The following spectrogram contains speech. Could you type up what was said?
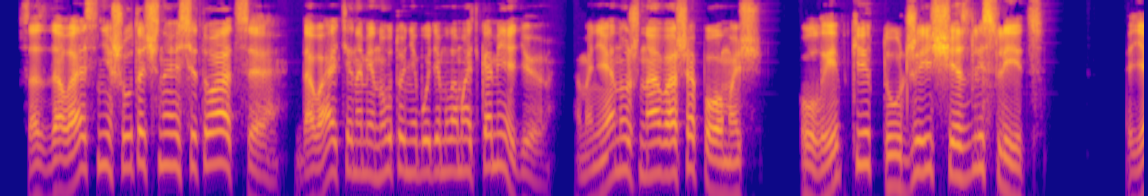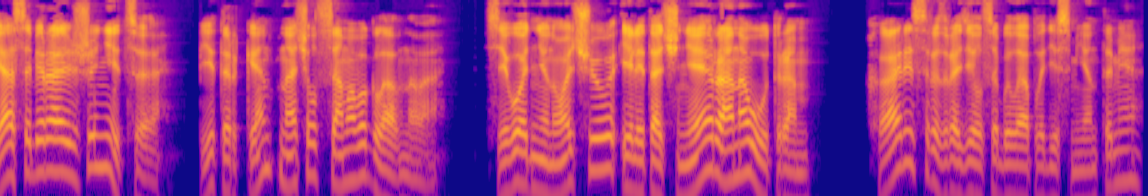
— «создалась нешуточная ситуация. Давайте на минуту не будем ломать комедию. Мне нужна ваша помощь». Улыбки тут же исчезли с лиц. «Я собираюсь жениться», — Питер Кент начал с самого главного. Сегодня ночью, или точнее, рано утром. Харрис разразился было аплодисментами,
